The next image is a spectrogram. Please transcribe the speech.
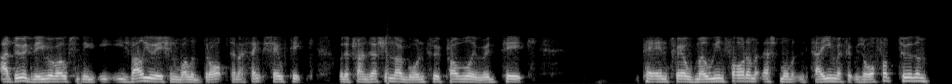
I do agree with Wilson. His valuation will have dropped. And I think Celtic, with the transition they're going through, probably would take 10, 12 million for him at this moment in time if it was offered to them.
